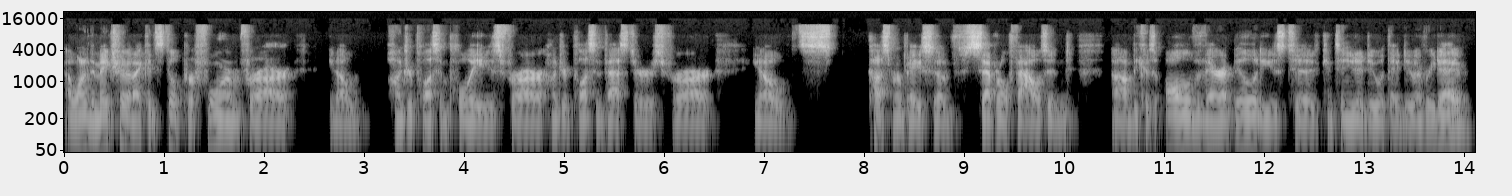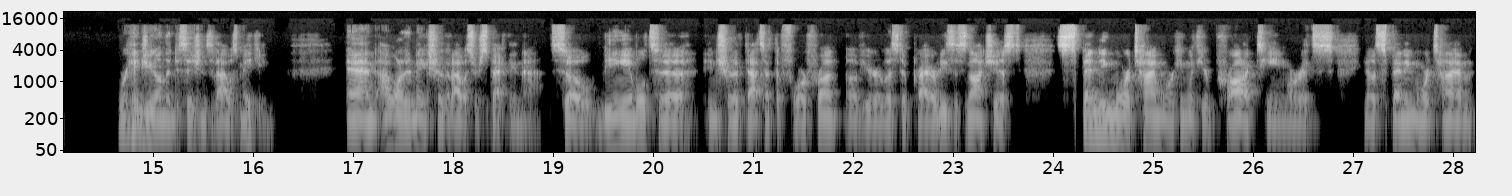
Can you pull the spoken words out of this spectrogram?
I wanted to make sure that I could still perform for our, you know, 100 plus employees, for our 100 plus investors, for our, you know, customer base of several thousand uh, because all of their abilities to continue to do what they do every day were hinging on the decisions that I was making. And i wanted to make sure that i was respecting that. So being able to ensure that that's at the forefront of your list of priorities it's not just spending more time working with your product team or it's you know spending more time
